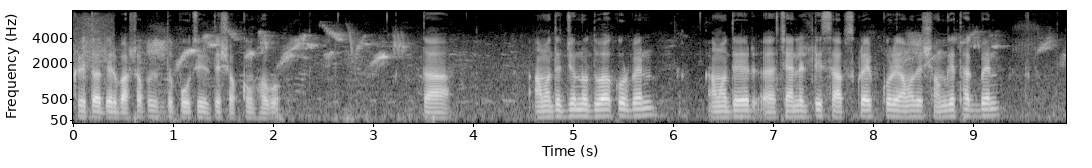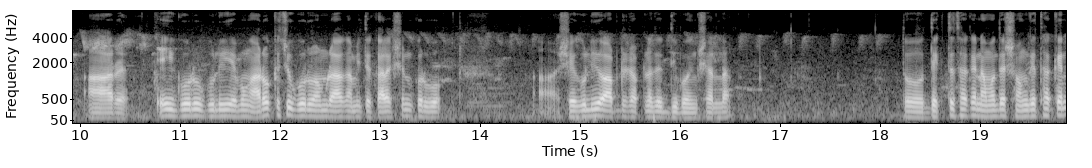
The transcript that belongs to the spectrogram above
ক্রেতাদের বাসা পর্যন্ত পৌঁছে দিতে সক্ষম হব। তা আমাদের জন্য দোয়া করবেন। আমাদের চ্যানেলটি সাবস্ক্রাইব করে আমাদের সঙ্গে থাকবেন। আর এই গরুগুলি এবং আরও কিছু গরু আমরা আগামীতে কালেকশন করব সেগুলিও আপডেট আপনাদের দিব ইনশাল্লাহ তো দেখতে থাকেন, আমাদের সঙ্গে থাকেন।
